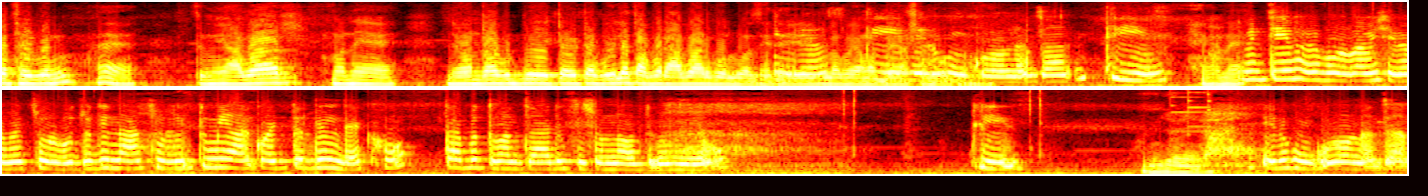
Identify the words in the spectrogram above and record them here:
কথাই বলো হ্যাঁ তুমি আবার মানে যখন রাগ উঠবে এটা ওইটা বললে তারপরে আবার বলব যে এগুলো ভাই আমার দেখা প্লিজ সম্ভব এরকম না জান প্লিজ তুমি যেভাবে বলব আমি সেভাবে চলবো। যদি না চলি তুমি আর কয়েকটা দিন দেখো তারপর তোমার যা ডিসিশন নাও তুমি নিও। প্লিজ এরকম করো না জান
